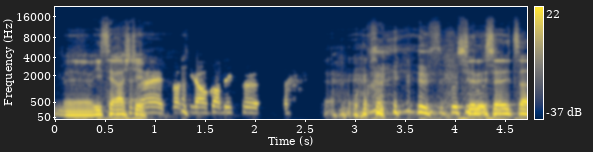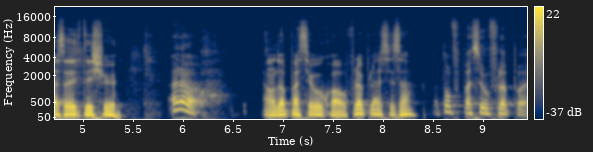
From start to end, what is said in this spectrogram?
Mais euh, il s'est racheté. Ouais, je pense qu'il a encore des cheveux. c'est possible. Ça doit être ça, ça doit être tes cheveux. Alors, On doit passer au quoi? Au flop là, c'est ça? Maintenant, faut passer au flop. ouais.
